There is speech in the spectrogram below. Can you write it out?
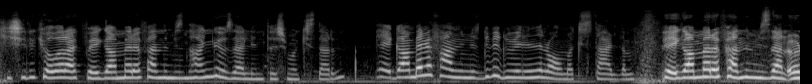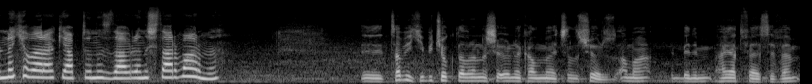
Kişilik olarak Peygamber Efendimizin hangi özelliğini taşımak isterdin? Peygamber Efendimiz gibi güvenilir olmak isterdim. Peygamber Efendimizden örnek alarak yaptığınız davranışlar var mı? E, tabii ki birçok davranışı örnek almaya çalışıyoruz ama benim hayat felsefem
